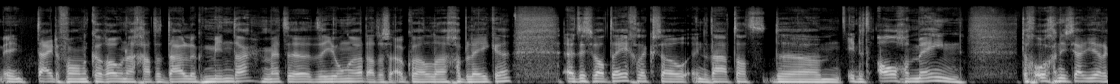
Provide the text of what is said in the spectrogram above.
in tijden van corona gaat het duidelijk minder met de, de jongeren. Dat is ook wel gebleken. Het is wel degelijk zo, inderdaad, dat de, in het algemeen de georganiseerde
